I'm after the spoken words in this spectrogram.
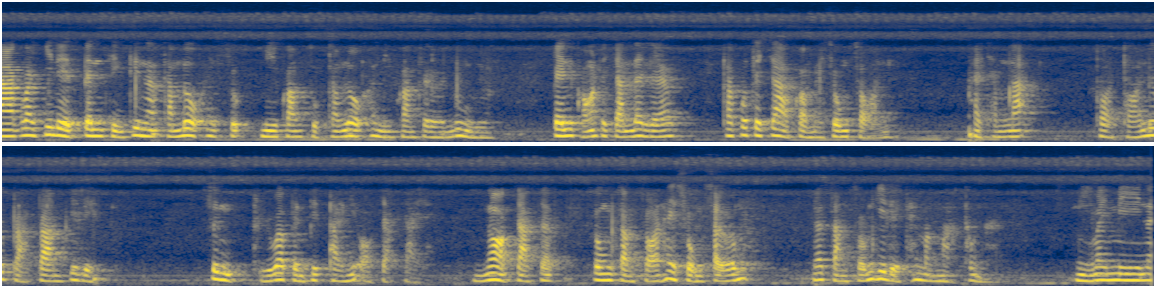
หากว่ากิเลสเป็นสิ่งที่ทำโลกให้สุขมีความสุขทำโลกให้มีความเจริญรุ่งเรืองเป็นของอัศจรรย์ได้แล้ว พระพุทธเจ้าก็ไม่ทรงสอน ให้ชำนะถอดถอนหรือปราบปรามกิเลสซึ่งถือว่าเป็นพิษภัยนี้ออกจากใจนอกจากจะทรงสั่งสอนให้ส่งเสริม และสั่งสมกิเลสให้มากๆเท่านั้นนี่ไม่มีใน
